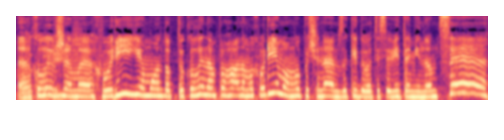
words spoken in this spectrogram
Е, Коли вже ми хворіємо, тобто, коли нам погано ми хворіємо, ми починаємо закидуватися вітаміном С,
